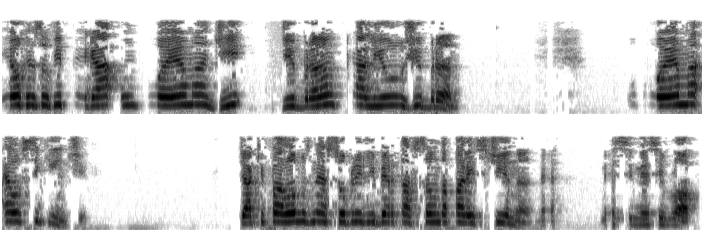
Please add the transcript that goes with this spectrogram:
eu resolvi pegar um poema de Gibran Khalil Gibran. O poema é o seguinte, já que falamos né, sobre libertação da Palestina né, nesse, nesse bloco.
